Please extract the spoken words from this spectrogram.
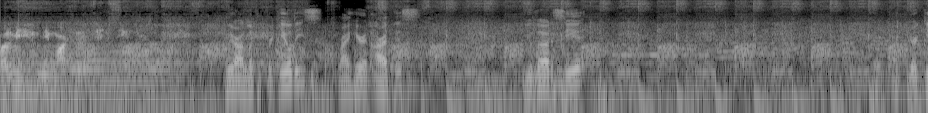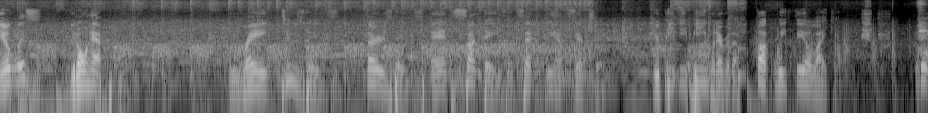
Oh, let me let me mark the tank. We are looking for guildies right here at Arthas. You love to see it. If you're guildless, you don't have to be. We raid Tuesdays, Thursdays, and Sundays at 7 p.m. Central. We PvP whenever the fuck we feel like it.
